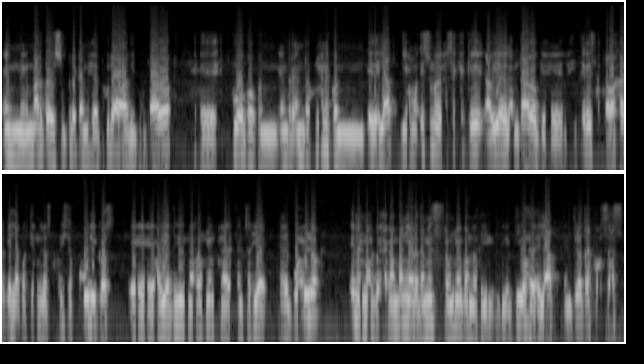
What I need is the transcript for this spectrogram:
el marco de su precandidatura a diputado, estuvo en, reuniones con EDELAP, digamos, es uno de los ejes que había adelantado que le interesa trabajar, que es la cuestión de los servicios públicos. había tenido una reunión con la Defensoría del Pueblo en el marco de la campaña ahora también se reunió con los directivos de DELAP, entre otras cosas,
